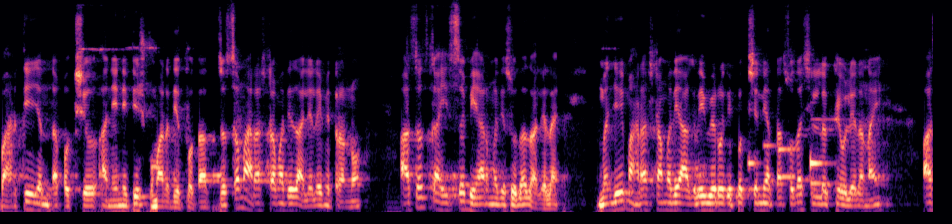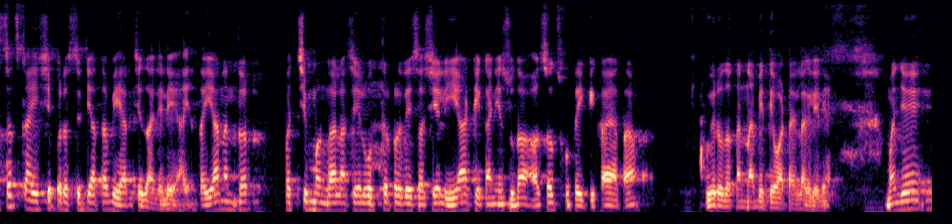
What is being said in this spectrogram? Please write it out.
भारतीय जनता पक्ष आणि नितीश कुमार देत होतात. जसं महाराष्ट्रामध्ये झालेलं आहे मित्रांनो असंच काहीसं बिहारमध्ये सुद्धा झालेलं आहे. म्हणजे महाराष्ट्रामध्ये अगदी विरोधी पक्ष नेता सुद्धा शिल्लक ठेवलेला नाही. असंच काहीशी परिस्थिती आता बिहारची झालेली आहे. आता यानंतर पश्चिम बंगाल असेल उत्तर प्रदेश असेल या ठिकाणी सुद्धा असंच होतंय की काय आता विरोधकांना भीती वाटायला लागलेली आहे. म्हणजे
